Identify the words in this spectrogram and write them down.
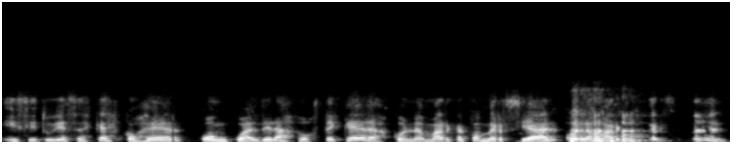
y si tuvieses que escoger con cuál de las dos te quedas, con la marca comercial o la marca personal?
